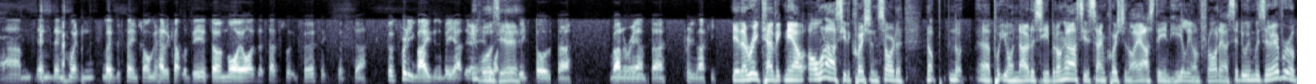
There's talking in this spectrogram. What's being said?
um, then then went and led the team song and had a couple of beers. So in my eyes, that's absolutely perfect. But uh, it was pretty amazing to be out there It and was, watch yeah. the big fellas uh, run around. So pretty lucky. Yeah, they wreaked havoc. Now, I want to ask you the question. Sorry to not not uh, put you on notice here, but I'm going to ask you the same question I asked Ian Healy on Friday. I said to him, "Was there ever a,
